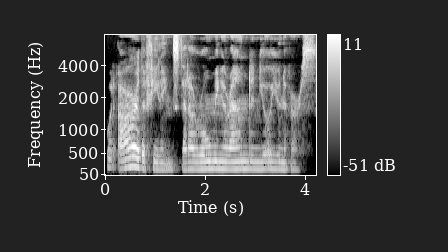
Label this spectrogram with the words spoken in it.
What are the feelings that are roaming around in your universe?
